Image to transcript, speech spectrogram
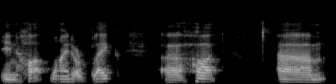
in hot white or black uh, hot um,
